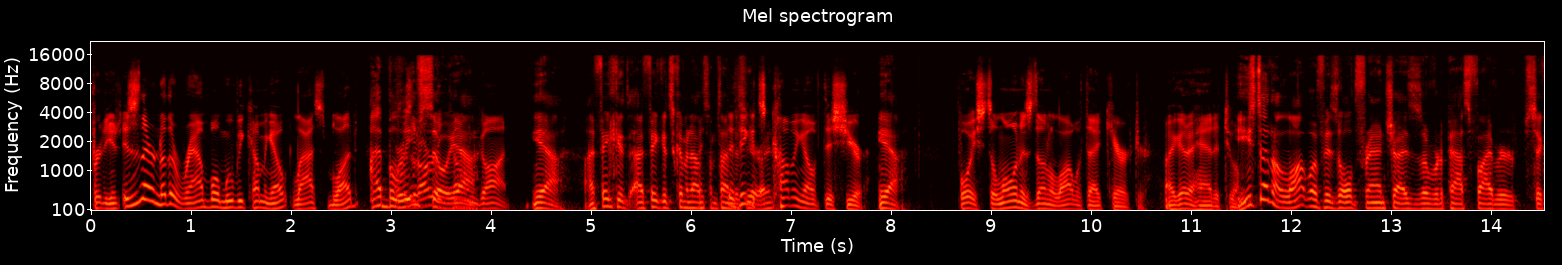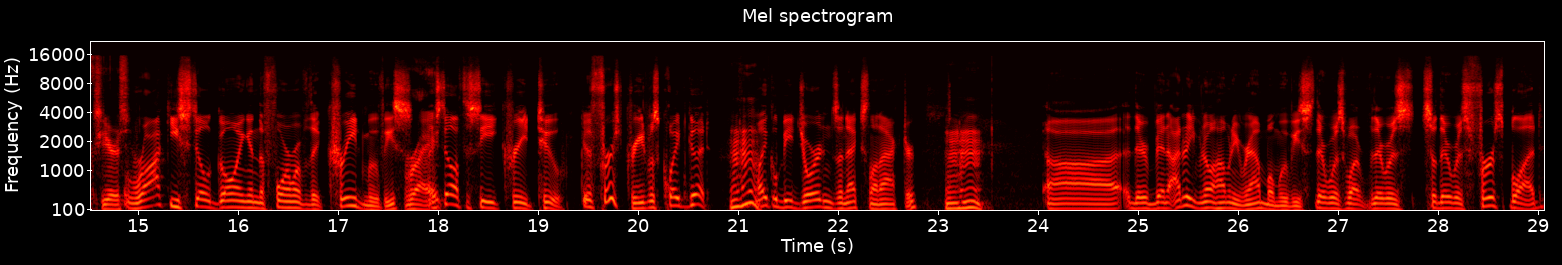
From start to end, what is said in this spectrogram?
pretty. Isn't there another Rambo movie coming out? Last Blood. I believe so. Yeah. Gone. Yeah, I think it. I think it's coming out sometime. I, I think year, it's right? coming out this year. Yeah boy, Stallone has done a lot with that character. I got to hand it to him. He's done a lot with his old franchises over the past five or six years. Rocky's still going in the form of the Creed movies. Right. I still have to see Creed 2. The first Creed was quite good. Mm-hmm. Michael B. Jordan's an excellent actor. Mm-hmm. Uh, there have been I don't even know how many Rambo movies. There was what there was so there was First Blood.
